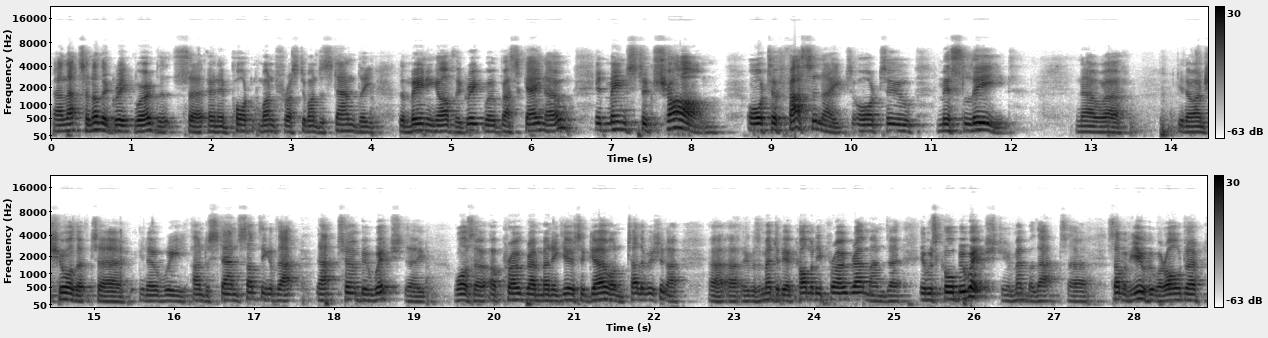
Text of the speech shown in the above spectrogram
And that's another Greek word that's uh, an important one for us to understand the, the meaning of. The Greek word baskeno. It means to charm or to fascinate or to mislead. Now, uh, you know, I'm sure that uh, you know we understand something of that that term "bewitched." Was a, a program many years ago on television. Uh, uh, it was meant to be a comedy program, and uh, it was called Bewitched. You remember that? Uh, some of you who were older,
